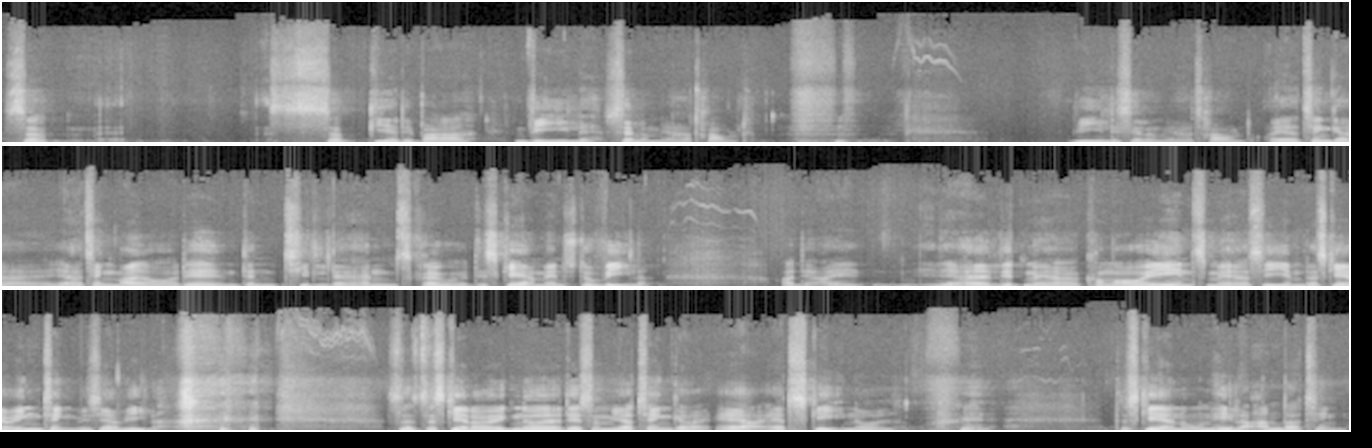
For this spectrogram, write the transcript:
så, så giver det bare hvile, selvom jeg har travlt hvile, selvom jeg har travlt. Og jeg tænker, jeg har tænkt meget over det, den titel, der han skrev, det sker, mens du hviler. Og, det, og jeg havde lidt med at komme overens med at sige, jamen der sker jo ingenting, hvis jeg hviler. så, så sker der jo ikke noget af det, som jeg tænker er at ske noget. der sker nogle helt andre ting.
